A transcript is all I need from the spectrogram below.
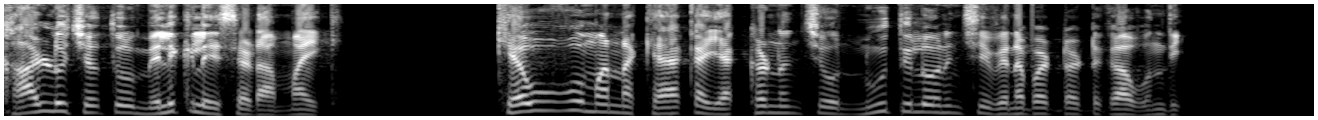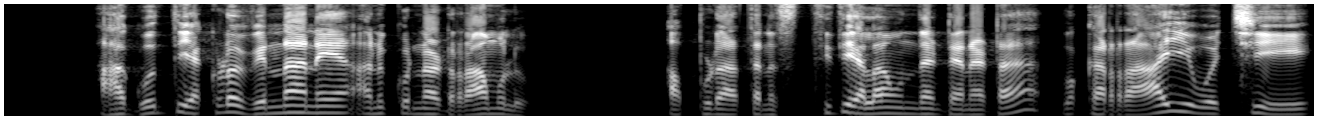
కాళ్ళు చేతులు మెలికిలేశాడు అమ్మాయికి. కెవ్వుమన్న కేక ఎక్కడ్నుంచో నూతిలో నుంచి వినబడ్డట్టుగా ఉంది. ఆ గొంతు ఎక్కడో విన్నానే అనుకున్నాడు రాములు. అప్పుడు అతని స్థితి ఎలా ఉందంటేనట ఒక రాయి వచ్చి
